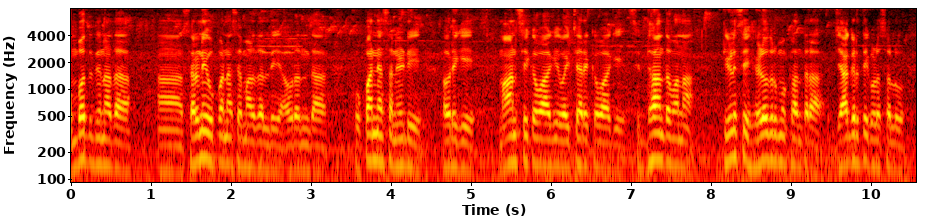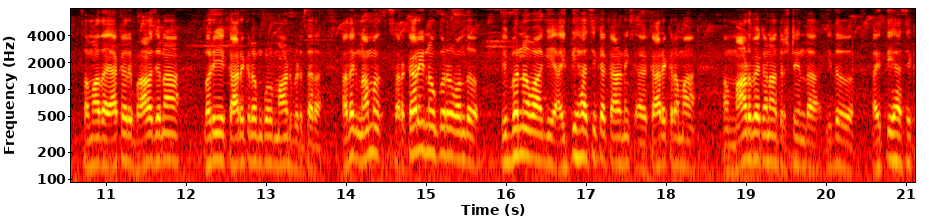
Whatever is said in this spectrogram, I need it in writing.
ಒಂಬತ್ತು ದಿನದ ಸರಣಿ ಉಪನ್ಯಾಸ ಮಾಡದಲ್ಲಿ ಅವರಿಂದ ಉಪನ್ಯಾಸ ನೀಡಿ ಅವರಿಗೆ ಮಾನಸಿಕವಾಗಿ, ವೈಚಾರಿಕವಾಗಿ ಸಿದ್ಧಾಂತವನ್ನು ತಿಳಿಸಿ ಹೇಳೋದ್ರ ಮುಖಾಂತರ ಜಾಗೃತಿಗೊಳಿಸಲು ಸಮಾಜ ಯಾಕಂದರೆ ಭಾಳ ಜನ ಬರೀ ಕಾರ್ಯಕ್ರಮಗಳು ಮಾಡಿಬಿಡ್ತಾರೆ. ಅದಕ್ಕೆ ನಮ್ಮ ಸರ್ಕಾರಿ ನೌಕರರ ಒಂದು ವಿಭಿನ್ನವಾಗಿ ಐತಿಹಾಸಿಕ ಕಾರಣ, ಕಾರ್ಯಕ್ರಮ ಮಾಡಬೇಕನ್ನೋ ದೃಷ್ಟಿಯಿಂದ ಇದು ಐತಿಹಾಸಿಕ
